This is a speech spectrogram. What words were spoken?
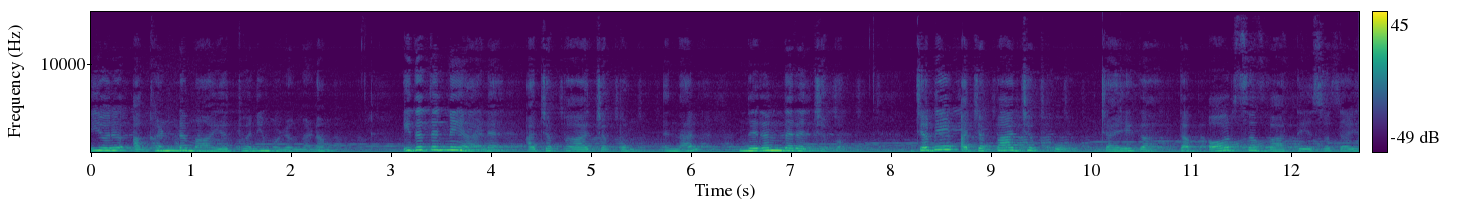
ഈ ഒരു അഖണ്ഡമായ ധ്വനി മുഴങ്ങണം ഇത് തന്നെയാണ് അജപ ജപം എന്നാൽ നിരന്തര ജപം जब ये अजपा जप हो जाएगा तब और सब बातें स्वतः ही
